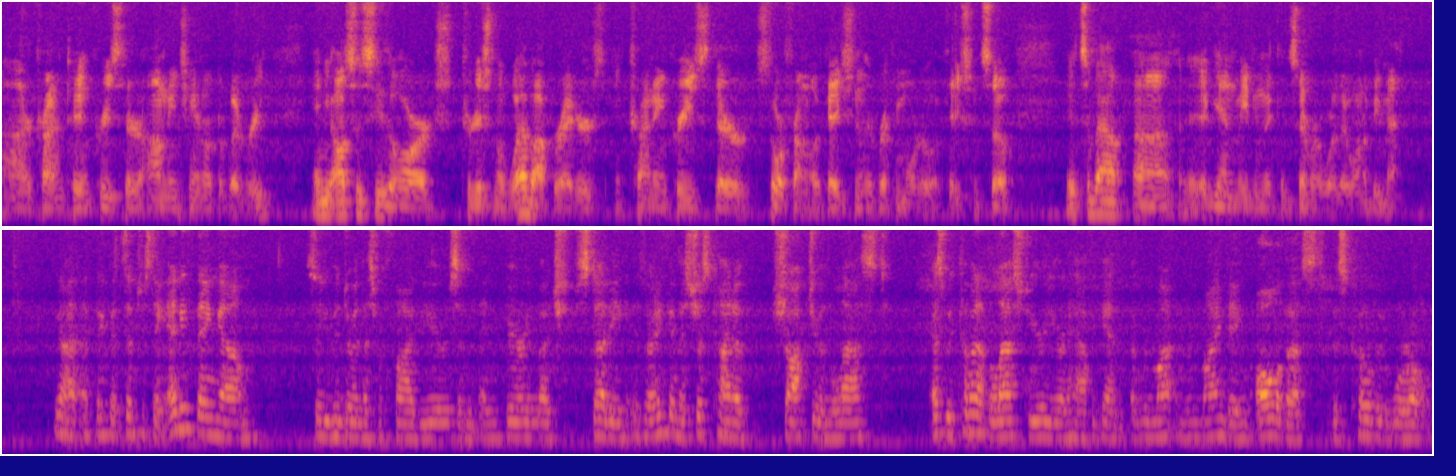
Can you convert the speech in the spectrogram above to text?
uh, are trying to increase their omni-channel delivery, and you also see the large traditional web operators trying to increase their storefront location their brick and mortar location. So it's about, uh, again, meeting the consumer where they want to be met. Yeah, I think that's interesting. Anything, um, so you've been doing this for five years and, and very much study. Is there anything that's just kind of shocked you in the last as we come out the last year, year and a half again, remi- reminding all of us this COVID world,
